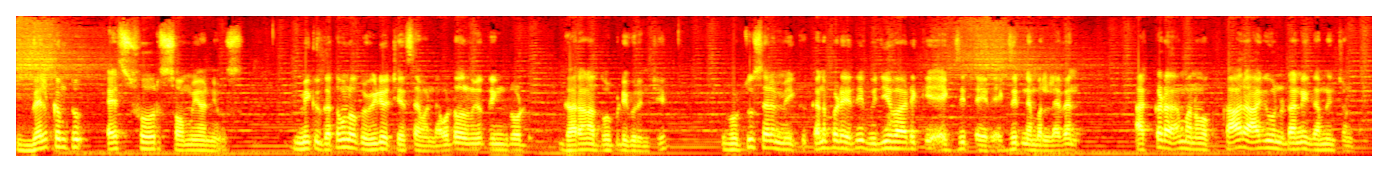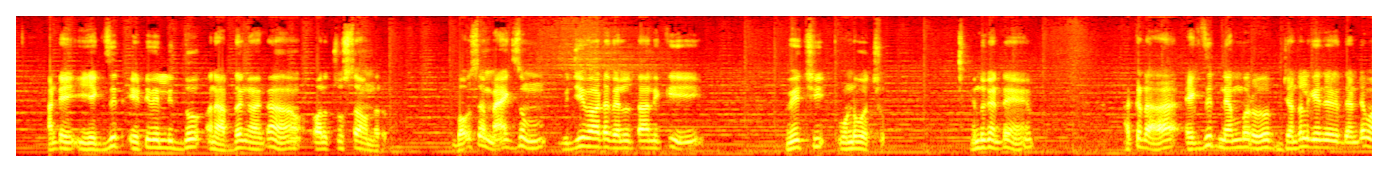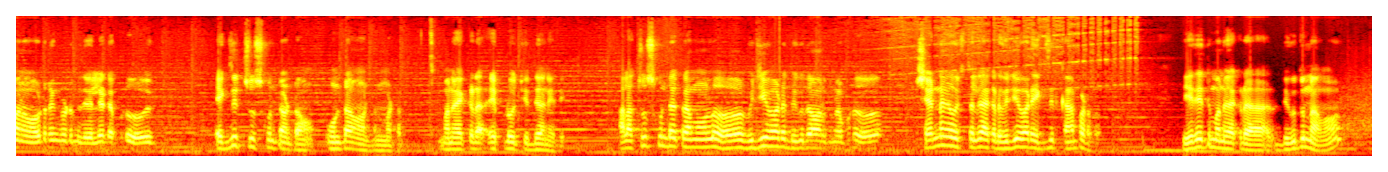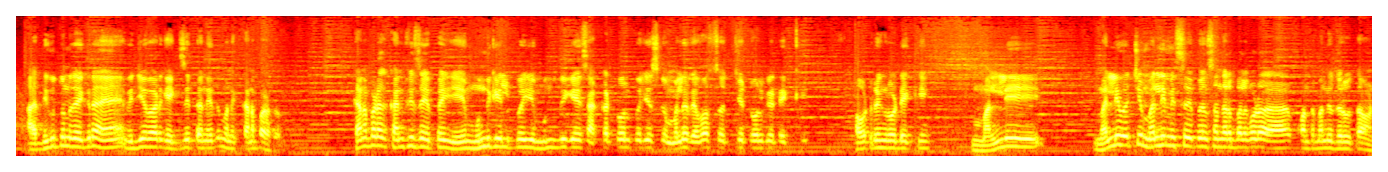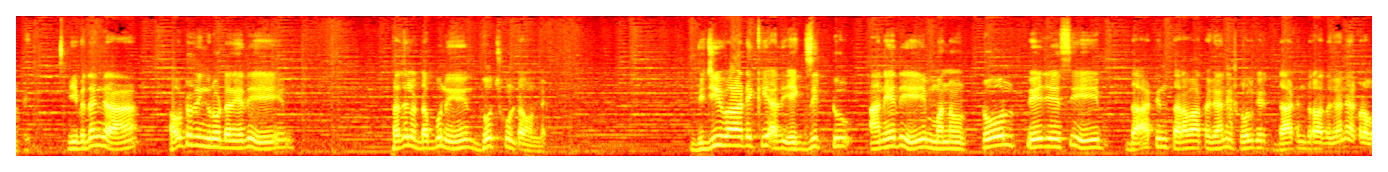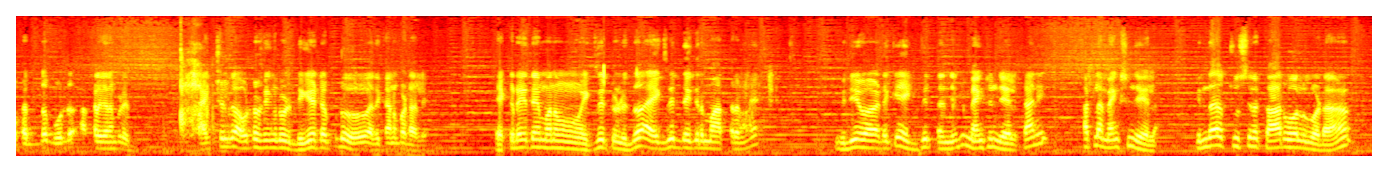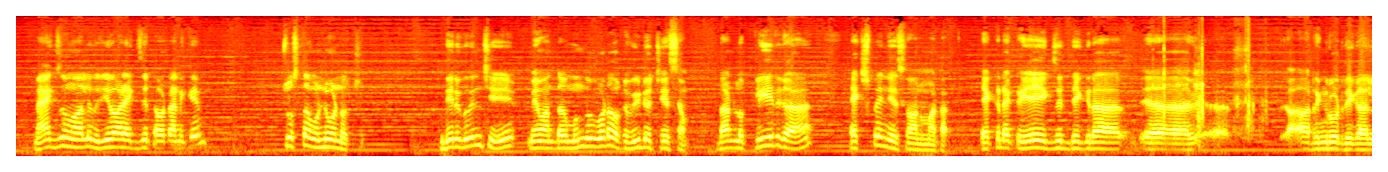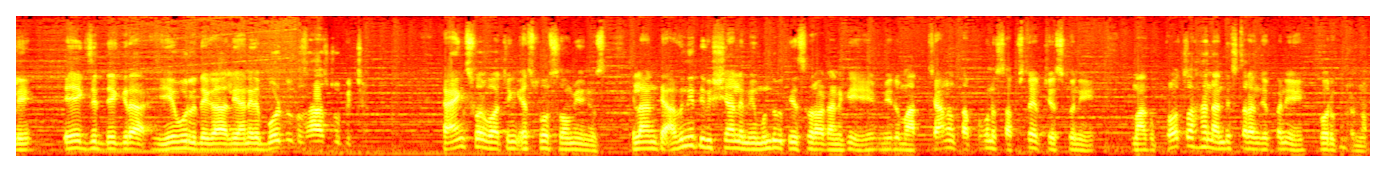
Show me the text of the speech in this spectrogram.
Welcome to S four Soumya news. మీకు గతంలో ఒక వీడియో చేసామండి అవుటర్ రింగ్ రోడ్ ఘరానా దోపిడీ గురించి. ఇప్పుడు చూసారా మీకు కనపడేది విజయవాడకి ఎగ్జిట్ అయ్యేది ఎగ్జిట్ నెంబర్ లెవెన్ అక్కడ మనం ఒక కారు ఆగి ఉండటాన్ని గమనించుంటాం. అంటే ఈ ఎగ్జిట్ ఎటు వెళ్ళిద్దో అని అర్థం కాక వాళ్ళు చూస్తూ ఉన్నారు. బహుశా మ్యాక్సిమం విజయవాడ వెళ్ళటానికి వేచి ఉండవచ్చు. ఎందుకంటే అక్కడ ఎగ్జిట్ నెంబరు జనరల్గా ఏం జరుగుతుందంటే మనం అవుటర్ రింగ్ రోడ్ మీద వెళ్ళేటప్పుడు ఎగ్జిట్ చూసుకుంటూ ఉంటాం ఉంటాం అంటనమాట మనం ఎక్కడ ఎప్పుడు వచ్చిద్ది అనేది. అలా చూసుకుంటే క్రమంలో విజయవాడ దిగుదాం అనుకున్నప్పుడు షెండగా వచ్చి తెలియదు అక్కడ విజయవాడ ఎగ్జిట్ కనపడదు. ఏదైతే మనం అక్కడ దిగుతున్నామో ఆ దిగుతున్న దగ్గర విజయవాడకి ఎగ్జిట్ అనేది మనకి కనపడదు. కనపడక కన్ఫ్యూజ్ అయిపోయి ముందుకు వెళ్ళిపోయి ముందు దిగేసి అక్కడ టోల్ పే చేసుకుని మళ్ళీ రివర్స్ వచ్చి టోల్ గేట్ ఎక్కి అవుట్ రింగ్ రోడ్ ఎక్కి మళ్ళీ మళ్ళీ వచ్చి మళ్ళీ మిస్ అయిపోయిన సందర్భాలు కూడా కొంతమంది జరుగుతూ ఉంటాయి. ఈ విధంగా అవుటర్ రింగ్ రోడ్ అనేది ప్రజల డబ్బుని దోచుకుంటా ఉండే. విజయవాడకి అది ఎగ్జిట్ అనేది మనం టోల్ పే చేసి దాటిన తర్వాత కానీ టోల్ గేట్ దాటిన తర్వాత కానీ అక్కడ ఒక పెద్ద బోర్డు అక్కడ కనపడేది. యాక్చువల్గా అవుటర్ రింగ్ రోడ్ దిగేటప్పుడు అది కనపడాలి. ఎక్కడైతే మనం ఎగ్జిట్ ఉండిద్దో ఆ ఎగ్జిట్ దగ్గర మాత్రమే విజయవాడకి ఎగ్జిట్ అని చెప్పి మెన్షన్ చేయాలి. కానీ అట్లా మెన్షన్ చేయాలి. కింద చూసిన కార్ వాళ్ళు కూడా మ్యాక్సిమం వాళ్ళు విజయవాడ ఎగ్జిట్ అవడానికి చూస్తూ ఉండి ఉండొచ్చు. దీని గురించి మేము అంత ముందు కూడా ఒక వీడియో చేసాం దాంట్లో క్లియర్గా ఎక్స్ప్లెయిన్ చేసాం అనమాట ఎక్కడెక్కడ ఏ ఎగ్జిట్ దగ్గర రింగ్ రోడ్ దిగాలి ఏ ఎగ్జిట్ దగ్గర ఏ ఊరు దిగాలి అనేది బోర్డుతో సహా చూపించాం. థ్యాంక్స్ ఫర్ వాచింగ్ ఎస్ సోమ్యూ సౌమ్య న్యూస్ ఇలాంటి అవినీతి విషయాన్ని మీ ముందుకు తీసుకురావడానికి మీరు మా ఛానల్ తప్పకుండా సబ్స్క్రైబ్ చేసుకుని మాకు ప్రోత్సాహాన్ని అందిస్తారని చెప్పని కోరుకుంటున్నాం.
